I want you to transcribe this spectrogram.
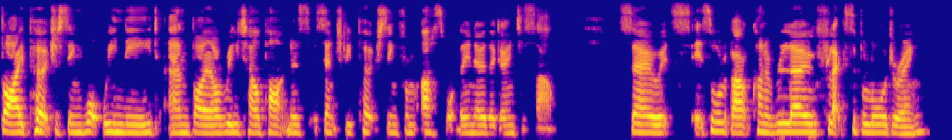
by purchasing what we need and by our retail partners essentially purchasing from us what they know they're going to sell. So it's it's all about kind of low flexible ordering.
